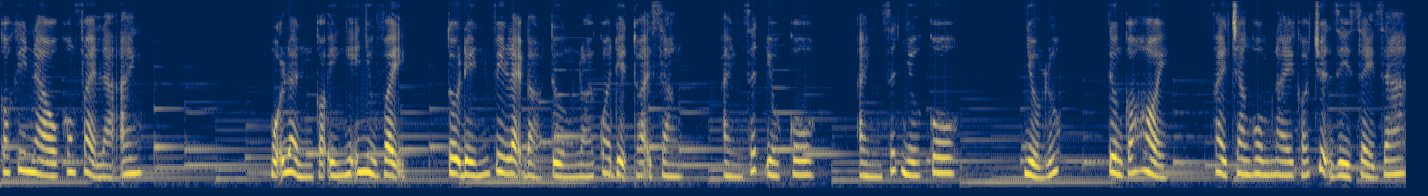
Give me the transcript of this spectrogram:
có khi nào không phải là anh? Mỗi lần có ý nghĩ như vậy, tôi đến vì lại bảo Tường nói qua điện thoại rằng anh rất yêu cô, anh rất nhớ cô. Nhiều lúc, Tường có hỏi, phải chăng hôm nay có chuyện gì xảy ra?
